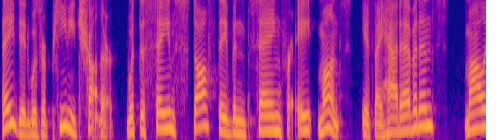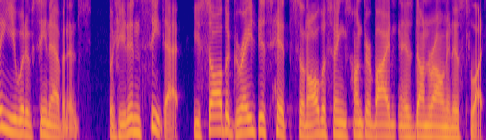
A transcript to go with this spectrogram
They did was repeat each other with the same stuff they've been saying for eight months. If they had evidence, Molly, you would have seen evidence, but you didn't see that. You saw the greatest hits on all the things Hunter Biden has done wrong in his life.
